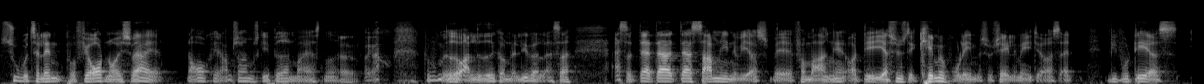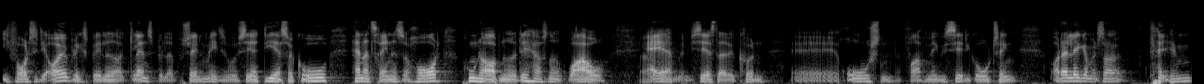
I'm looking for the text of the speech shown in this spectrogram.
super talent på 14 år i Sverige. Nå, okay, jamen, så er han måske bedre end mig og sådan noget. Ja. Du møder jo aldrig vedkommende alligevel. Altså, altså der, der, der sammenligner vi os med for mange, og det, jeg synes, det er et kæmpe problem med sociale medier også, at vi vurderes i forhold til de øjebliksbilleder og glansbilleder på sociale medier, hvor vi ser, at de er så gode, han har trænet så hårdt, hun har opnået det her og sådan noget. Wow. Ja, ja, men vi ser stadigvæk kun øh, rosen fra dem, ikke? vi ser de gode ting. Og der ligger man så derhjemme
